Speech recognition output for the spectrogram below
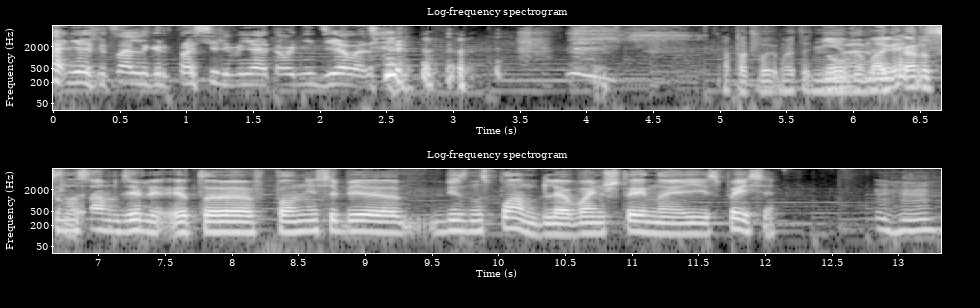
Они официально, говорит, просили меня этого не делать. А по-твоему, это не Ну, мне кажется, на самом деле, это вполне себе бизнес-план для Вайнштейна и Спейси. Мгм.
